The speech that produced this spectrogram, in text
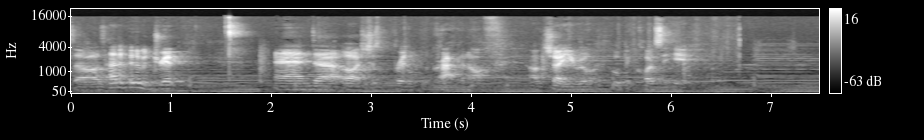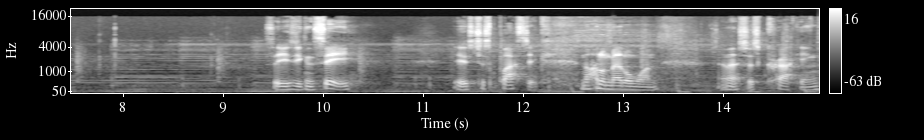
So I've had a bit of a drip and uh, oh, it's just brittle, cracking off. I'll show you real, a little bit closer here. So as you can see, it's just plastic, not a metal one. And that's just cracking.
